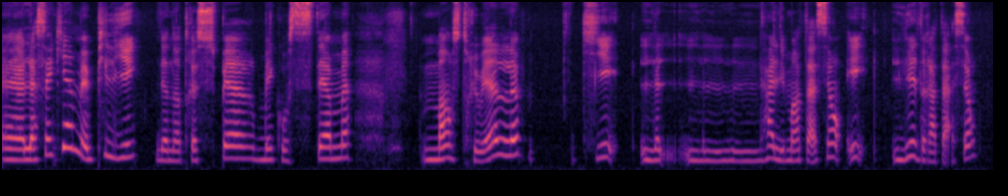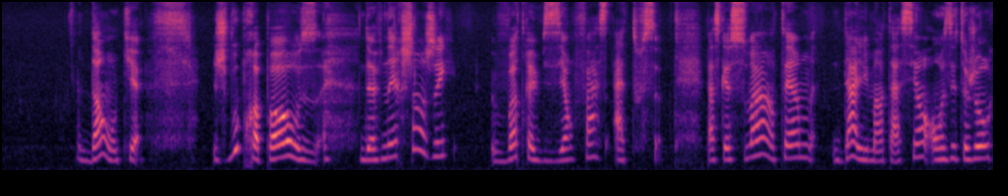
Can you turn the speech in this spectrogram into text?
le cinquième pilier de notre superbe écosystème menstruelle, qui est l'alimentation et l'hydratation. Donc, je vous propose de venir changer votre vision face à tout ça. Parce que souvent, en termes d'alimentation, on se dit toujours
